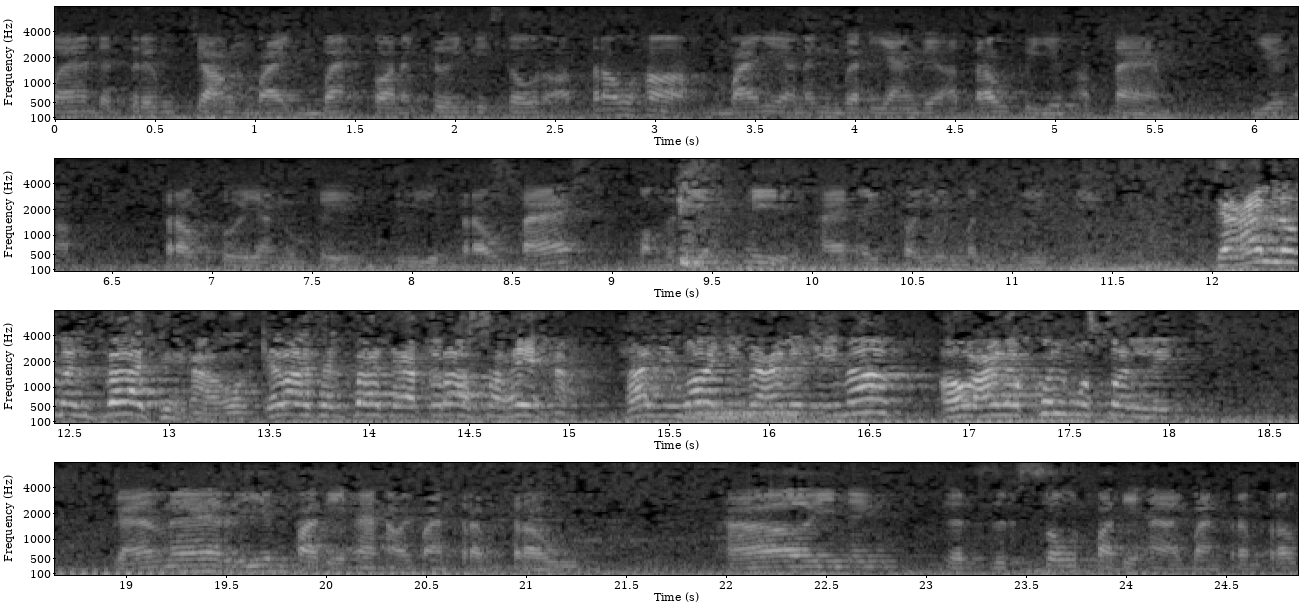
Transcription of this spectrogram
បានតែត្រឹមចង់បែកបាក់គាត់តែឃើញគេសូត្រអត់ត្រូវហោះបែកអាហ្នឹងបែកយ៉ាងវាអត់ត្រូវគឺយើងអត់តាមយើងអត់ត្រូវធ្វើយ៉ាងនោះទេគឺយើងត្រូវតែបង្រៀនគ្នាហេតុអីក៏យើងមិនបង្រៀនគ្នា تعلم الفاتحة وقراءة الفاتحة قراءة صحيحة هذه واجبة على الإمام أو على كل مصلي កាលណារៀនហ្វាទីហាឲ្យបានត្រឹមត្រូវហើយនឹងសូត្រហ្វាទីហាឲ្យបានត្រឹមត្រូវ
